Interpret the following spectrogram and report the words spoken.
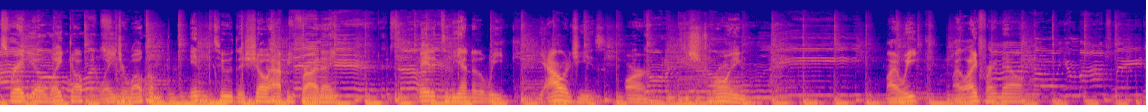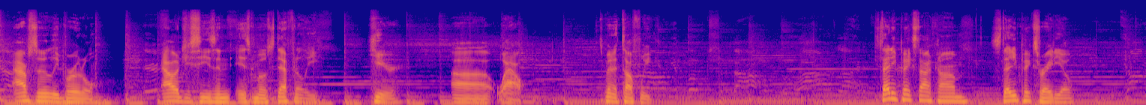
Picks Radio, wake up and wager. Welcome into the show. Happy Friday. Made it to the end of the week. The allergies are destroying my week, my life right now. Absolutely brutal. Allergy season is most definitely here. Uh, wow. It's been a tough week. SteadyPicks.com, SteadyPicks Radio.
